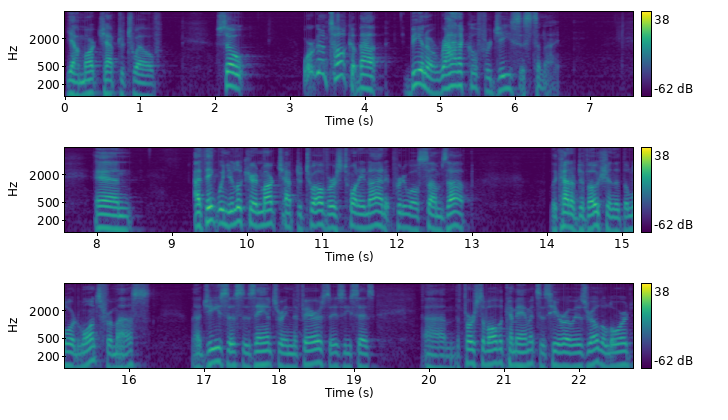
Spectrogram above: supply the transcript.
Yeah, Mark chapter 12. So we're going to talk about being a radical for Jesus tonight. And I think when you look here in Mark chapter 12, verse 29, it pretty well sums up the kind of devotion that the Lord wants from us. Now, Jesus is answering the Pharisees. He says, um, The first of all the commandments is, Hear, O Israel, the Lord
